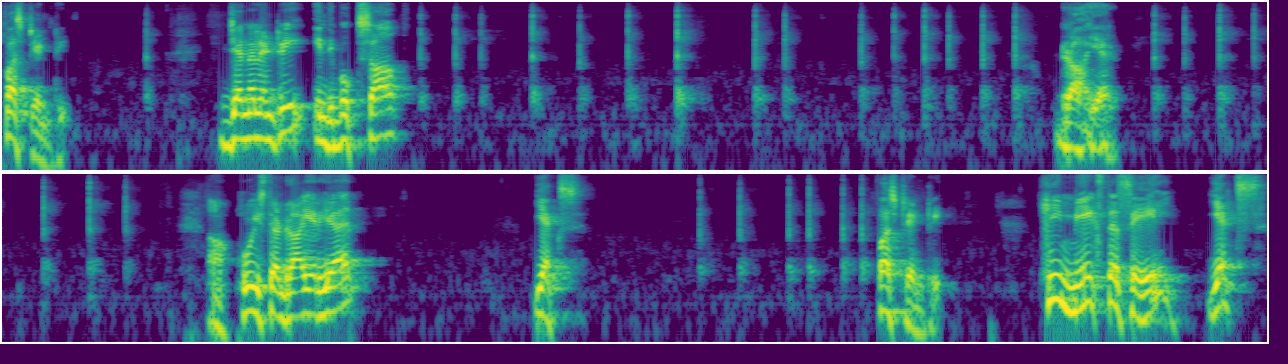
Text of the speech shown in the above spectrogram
First entry. Journal entry in the books of drawer. Uh, who is the drawer here? X. First entry. He makes the sale. X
